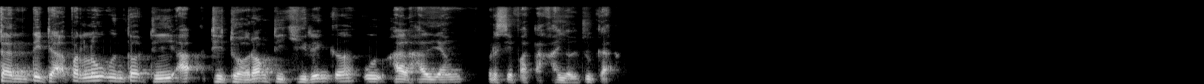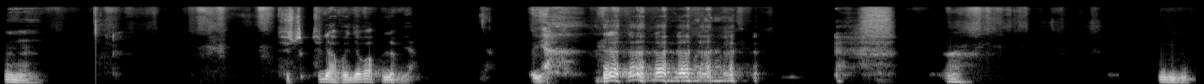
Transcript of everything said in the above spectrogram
dan tidak perlu untuk di, didorong, digiring ke hal-hal yang bersifat takhayul juga. Hmm. Sudah menjawab belum ya? Iya. hmm.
